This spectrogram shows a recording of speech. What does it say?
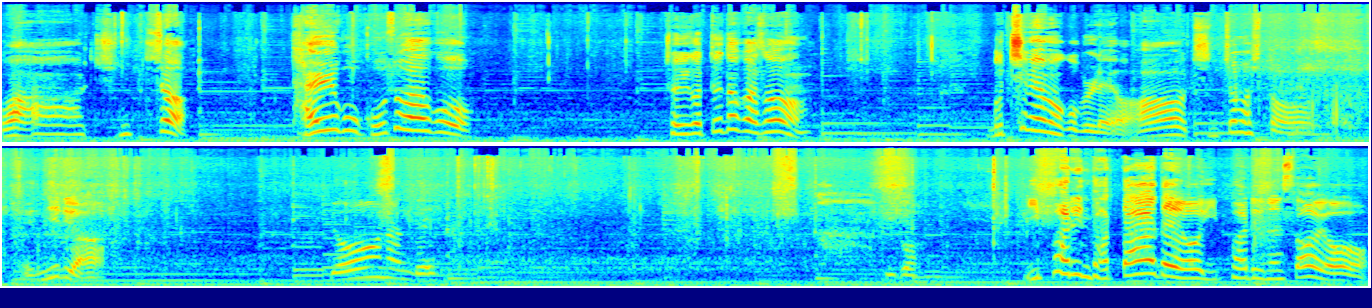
와 진짜. 달고 고소하고. 저 이거 뜯어가서 무침해 먹어볼래요. 아 진짜 맛있다. 웬일이야. 연한데. 이거. 이파리는 다 따야 돼요. 이파리는 써요.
